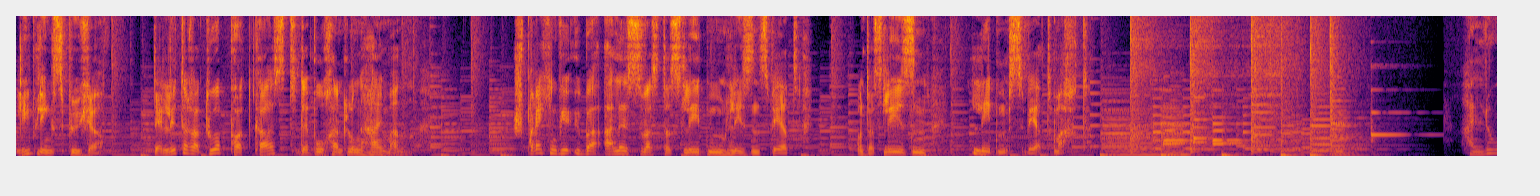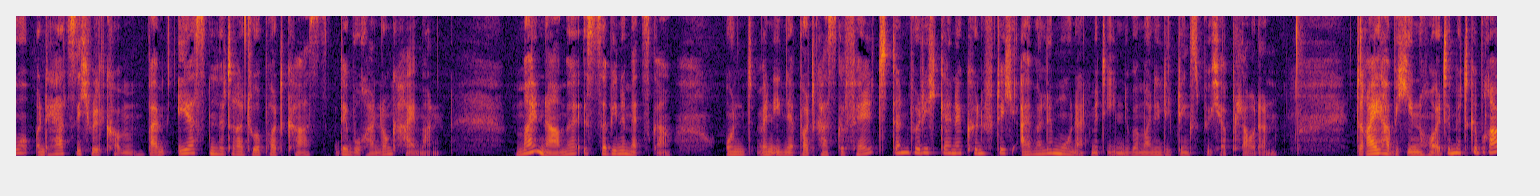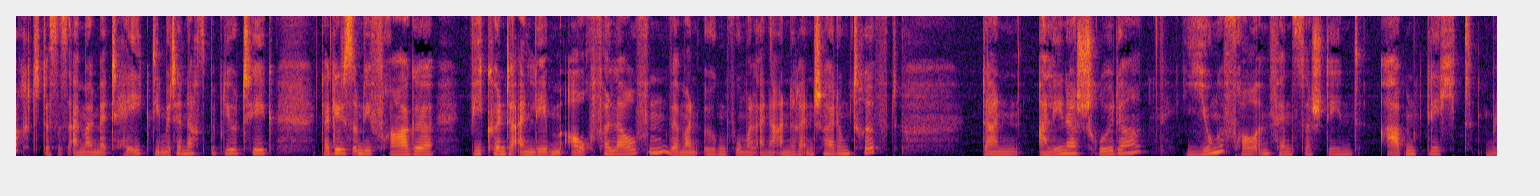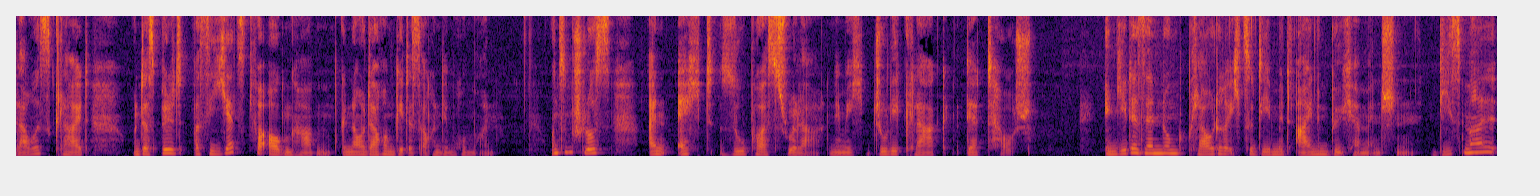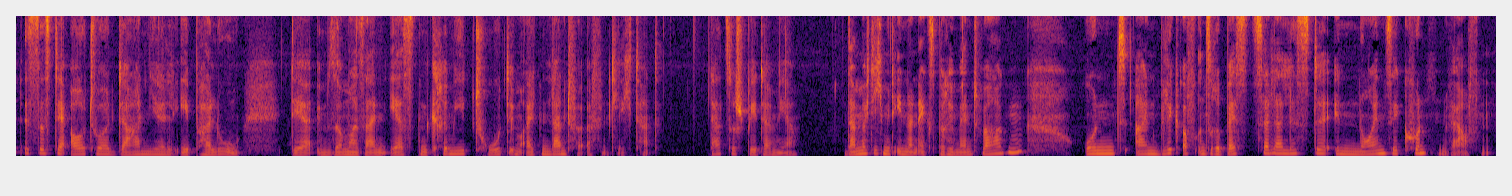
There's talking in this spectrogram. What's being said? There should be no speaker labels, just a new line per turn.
Lieblingsbücher, der Literaturpodcast der Buchhandlung Heimann. Sprechen wir über alles, was das Leben lesenswert und das Lesen lebenswert macht.
Hallo und herzlich willkommen beim ersten Literaturpodcast der Buchhandlung Heimann. Mein Name ist Sabine Metzger und wenn Ihnen der Podcast gefällt, dann würde ich gerne künftig einmal im Monat mit Ihnen über meine Lieblingsbücher plaudern. Drei habe ich Ihnen heute mitgebracht. Das ist einmal Matt Haig, die Mitternachtsbibliothek. Da geht es um die Frage, wie könnte ein Leben auch verlaufen, wenn man irgendwo mal eine andere Entscheidung trifft. Dann Alena Schröder, junge Frau am Fenster stehend, Abendlicht, blaues Kleid und das Bild, was Sie jetzt vor Augen haben, genau darum geht es auch in dem Roman. Und zum Schluss ein echt super Thriller, nämlich Julie Clark, Der Tausch. In jeder Sendung plaudere ich zudem mit einem Büchermenschen. Diesmal ist es der Autor Daniel E. Palou, der im Sommer seinen ersten Krimi Tod im alten Land veröffentlicht hat. Dazu später mehr. Da möchte ich mit Ihnen ein Experiment wagen und einen Blick auf unsere Bestsellerliste in neun Sekunden werfen.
